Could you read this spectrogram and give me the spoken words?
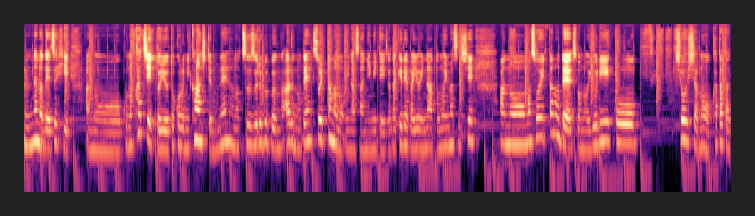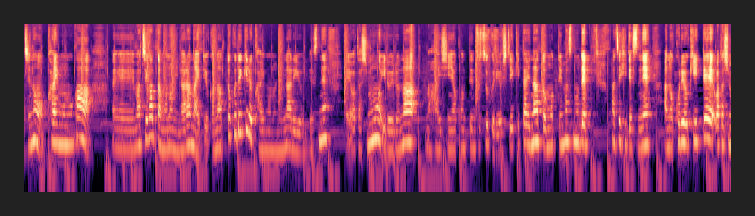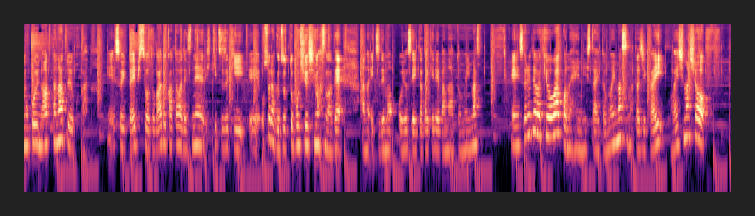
なので、ぜひ、あのー、この価値というところに関してもね、あの通ずる部分があるので、そういったのも皆さんに見ていただければ良いなと思いますし、あのー、まあ、そういったので、そのよりこう、消費者の方たちの買い物が、えー、間違ったものにならないというか納得できる買い物になるようにですね、えー、私もいろいろな、まあ、配信やコンテンツ作りをしていきたいなと思っていますので、まあ、ぜひですねあのこれを聞いて私もこういうのあったなというか、えー、そういったエピソードがある方はですね引き続き、えおそらくずっと募集しますのであのいつでもお寄せいただければなと思います。えそれでは今日はこの辺にしたいと思います。また次回お会いしましょう。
